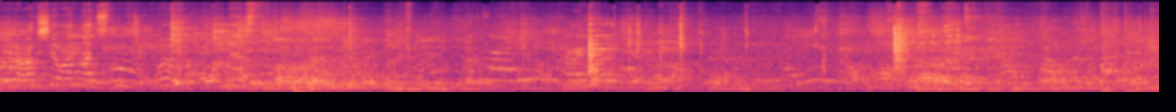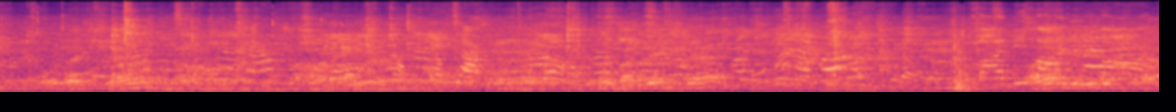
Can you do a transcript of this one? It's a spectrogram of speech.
Böyle akşam anne açılmayacak. Var ya işte. Oradan değilse Barbie. geri götür.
